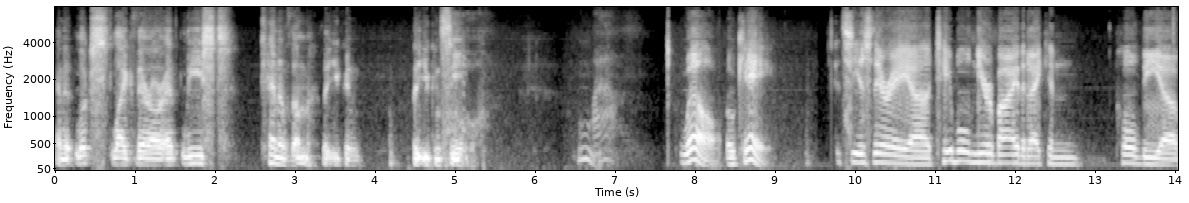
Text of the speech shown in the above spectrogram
and it looks like there are at least ten of them that you can that you can see. Oh. Wow. Well, okay. Let's see. Is there a uh, table nearby that I can pull the uh,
